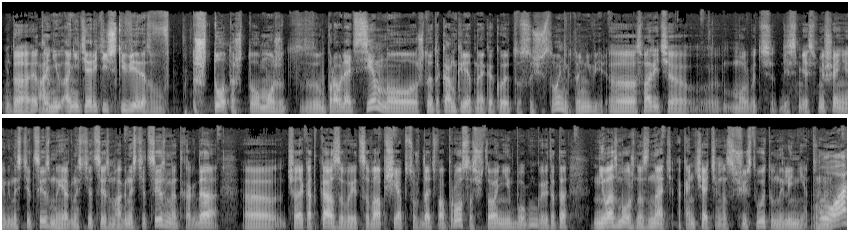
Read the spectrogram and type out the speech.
Да, это... Они, они теоретически верят в что-то, что может управлять всем, но что это конкретное какое-то существо, никто не верит. Э, Смотрите, э, может быть, здесь есть смешение агностицизма и агностицизма. Агностицизм — это когда э, человек отказывается вообще обсуждать вопрос о существовании Бога. Он говорит, это невозможно знать окончательно, существует он или нет. О,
